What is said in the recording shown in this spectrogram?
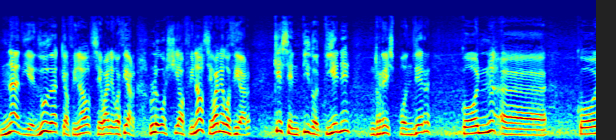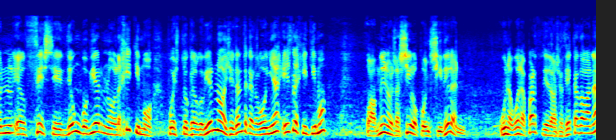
nadie duda que al final se va a negociar. Luego, si al final se va a negociar, ¿qué sentido tiene responder con... Eh, con el cese de un gobierno legítimo, puesto que el gobierno de Cataluña es legítimo, o al menos así lo consideran una buena parte de la sociedad catalana.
